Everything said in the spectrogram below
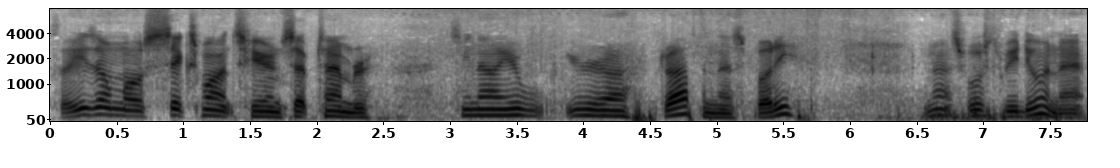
So he's almost six months here in September. See now you're you're uh, dropping this, buddy. You're not supposed to be doing that.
